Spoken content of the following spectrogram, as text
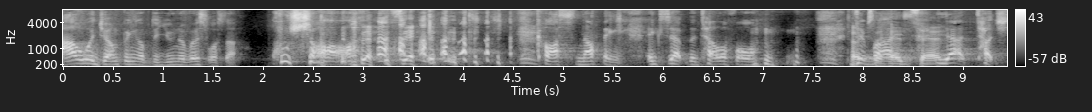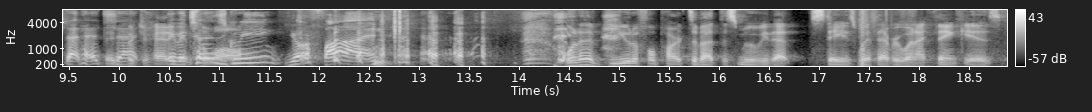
Our jumping of the universe was a whoosha. Cost nothing except the telephone Touch device. headset. Yeah, touch that headset. put your head if it turns green, you're fine. One of the beautiful parts about this movie that stays with everyone, I think, is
